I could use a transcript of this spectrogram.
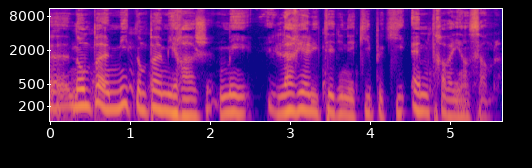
euh, non pas un mythe, non pas un mirage, mais la réalité d'une équipe qui aime travailler ensemble.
